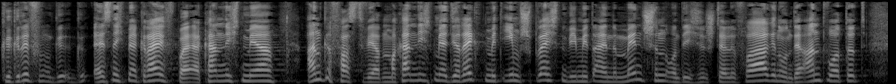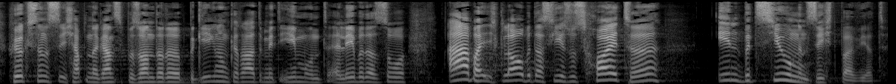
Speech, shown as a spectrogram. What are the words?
gegriffen, er ist nicht mehr greifbar. Er kann nicht mehr angefasst werden. Man kann nicht mehr direkt mit ihm sprechen wie mit einem Menschen und ich stelle Fragen und er antwortet. Höchstens, ich habe eine ganz besondere Begegnung gerade mit ihm und erlebe das so. Aber ich glaube, dass Jesus heute in Beziehungen sichtbar wird.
